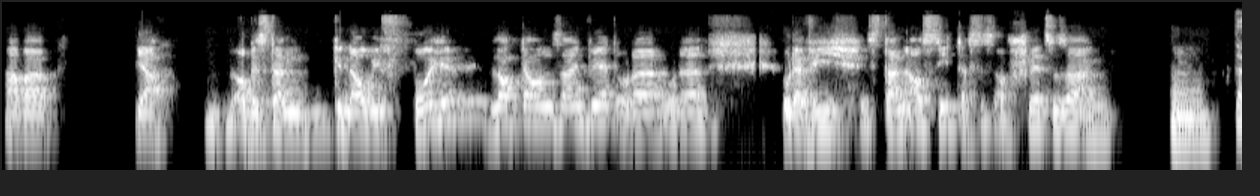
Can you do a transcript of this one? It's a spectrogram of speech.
Aber ja, ob es dann genau wie vorher Lockdown sein wird oder, oder, oder wie es dann aussieht, das ist auch schwer zu sagen. Mhm. Da,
